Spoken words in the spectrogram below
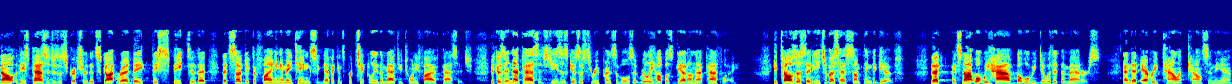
Now, these passages of Scripture that Scott read, they, they speak to that, that subject of finding and maintaining significance, particularly the Matthew 25 passage. Because in that passage, Jesus gives us three principles that really help us get on that pathway. He tells us that each of us has something to give, that it's not what we have, but what we do with it that matters, and that every talent counts in the end.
